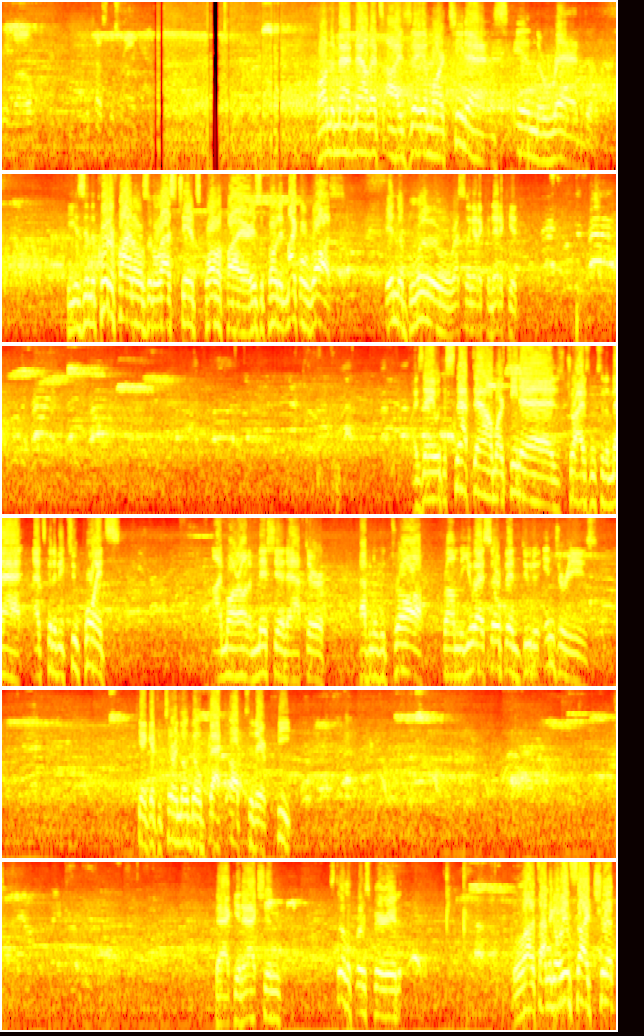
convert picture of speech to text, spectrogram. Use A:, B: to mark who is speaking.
A: little low. We'll test this round.
B: On the mat now, that's Isaiah Martinez in the red. He is in the quarterfinals of the last chance qualifier. His opponent, Michael Ross, in the blue, wrestling out of Connecticut. Isaiah with the snap down. Martinez drives him to the mat. That's going to be two points. Imar on a mission after having to withdraw from the U.S. Open due to injuries. Can't get the turn, they'll go back up to their feet. Back in action. Still the first period. A lot of time to go. Inside trip.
